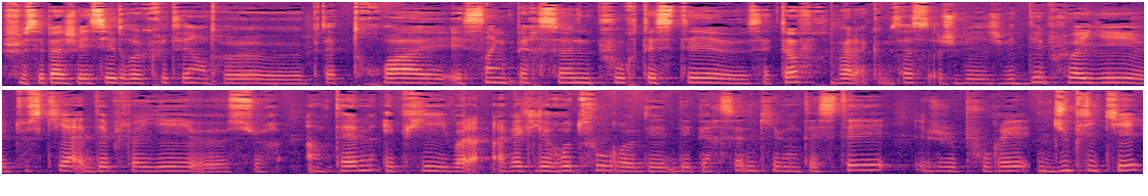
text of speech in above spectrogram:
je sais pas, je vais essayer de recruter entre euh, peut-être 3 et 5 personnes pour tester euh, cette offre. Voilà, comme ça, je vais, je vais déployer euh, tout ce qu'il y a à déployer sur un thème. Et puis voilà, avec les retours des, des personnes qui vont tester, je pourrai dupliquer,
